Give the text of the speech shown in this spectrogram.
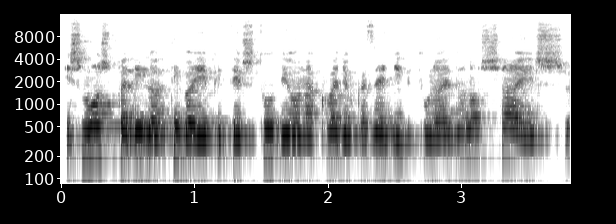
És most pedig a Tiba Építés Stúdiónak vagyok az egyik tulajdonosa és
